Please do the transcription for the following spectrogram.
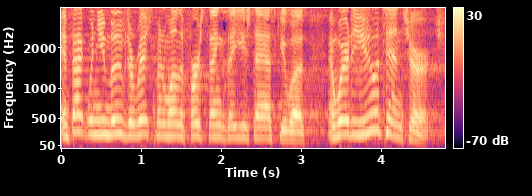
In fact, when you moved to Richmond, one of the first things they used to ask you was, And where do you attend church?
